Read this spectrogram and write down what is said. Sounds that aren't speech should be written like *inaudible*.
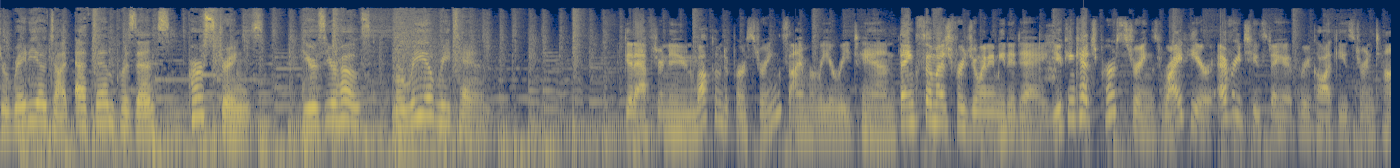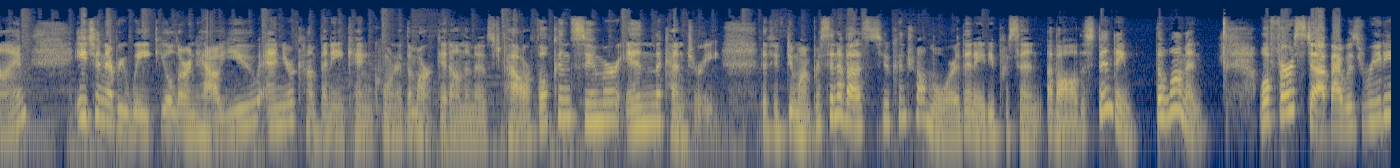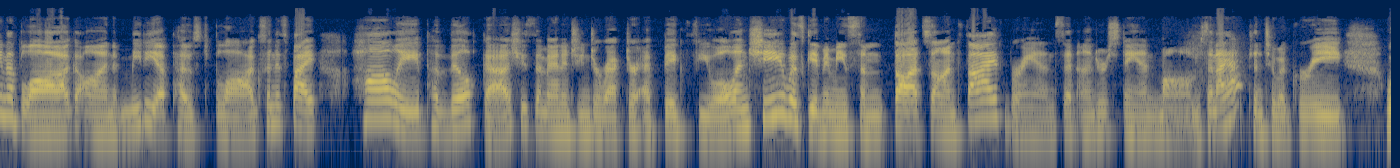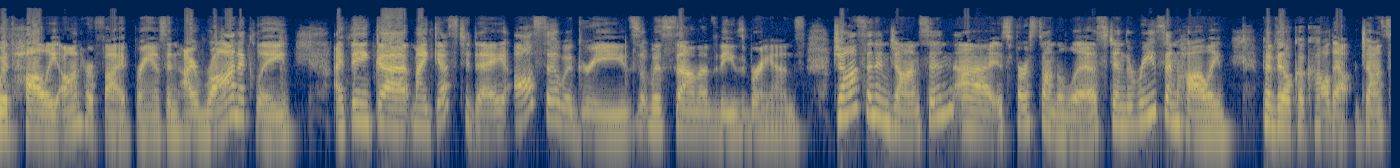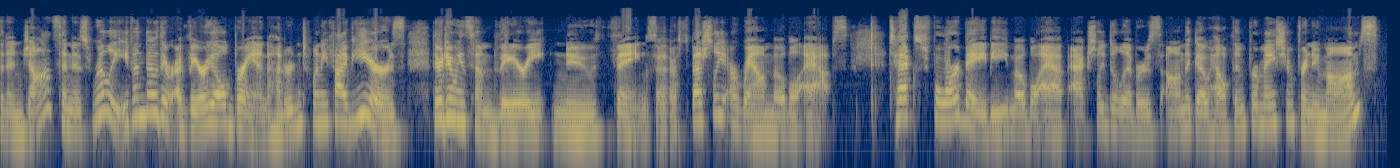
Webmasterradio.fm presents Purse Strings. Here's your host, Maria Retan. Good afternoon. Welcome to Purse Strings. I'm Maria Retan. Thanks so much for joining me today. You can catch Purse Strings right here every Tuesday at 3 o'clock Eastern Time. Each and every week, you'll learn how you and your company can corner the market on the most powerful consumer in the country, the 51% of us who control more than 80% of all the spending the woman. Well, first up, I was reading a blog on Media Post Blogs, and it's by Holly Pavlika. She's the managing director at Big Fuel, and she was giving me some thoughts on five brands that understand moms. And I happen to agree with Holly on her five brands. And ironically, I think uh, my guest today also agrees with some of these brands. Johnson and Johnson uh, is first on the list, and the reason Holly Pavlika called out Johnson and Johnson is really, even though they're a very old brand, 125 years, they're doing some very new things, especially around mobile apps. Text for Baby mobile app actually delivers on the go health information for new moms.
